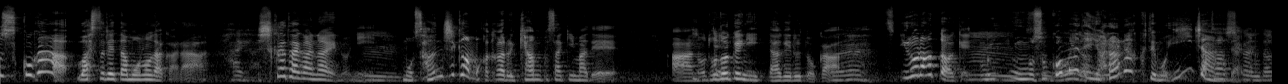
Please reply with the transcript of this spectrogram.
息子が忘れたものだからはいはい。仕方がないのに、うん。もう3時間もかかるキャンプ先まであの届けに行ってあげるとか、えいろいろあったわけ、うん。もうそこまでやらなくてもいいじゃんみたいな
